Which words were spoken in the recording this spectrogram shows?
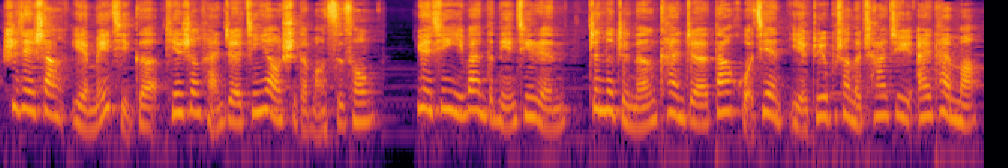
世界上也没几个天生含着金钥匙的王思聪。月薪一万的年轻人，真的只能看着搭火箭也追不上的差距哀叹吗？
